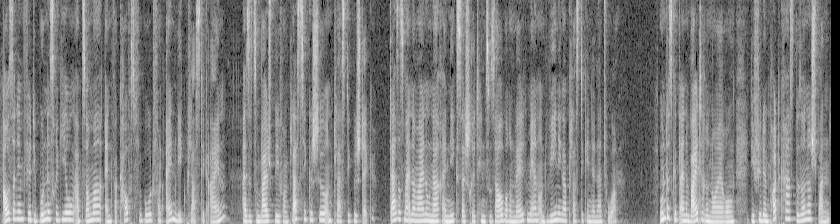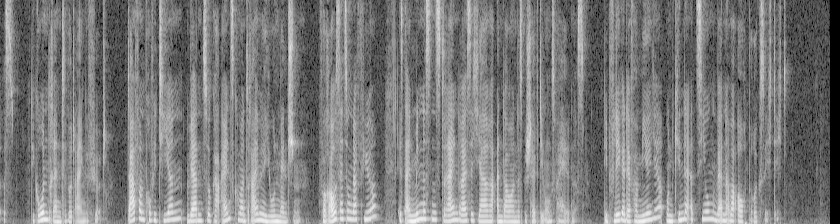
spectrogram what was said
Außerdem führt die Bundesregierung ab Sommer ein Verkaufsverbot von Einwegplastik ein, also zum Beispiel von Plastikgeschirr und Plastikbesteck. Das ist meiner Meinung nach ein nächster Schritt hin zu sauberen Weltmeeren und weniger Plastik in der Natur. Und es gibt eine weitere Neuerung, die für den Podcast besonders spannend ist. Die Grundrente wird eingeführt. Davon profitieren werden ca. 1,3 Millionen Menschen. Voraussetzung dafür ist ein mindestens 33 Jahre andauerndes Beschäftigungsverhältnis. Die Pflege der Familie und Kindererziehung werden aber auch berücksichtigt.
